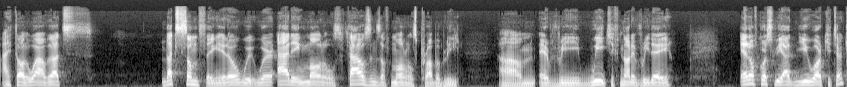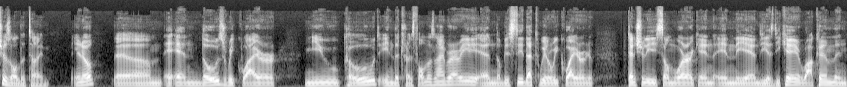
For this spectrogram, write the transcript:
I thought, wow, that's that's something, you know. We, we're adding models, thousands of models probably, um, every week, if not every day. And of course, we add new architectures all the time, you know, um, and those require new code in the transformers library. And obviously, that will require potentially some work in, in the AMD SDK, ROCm, and,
